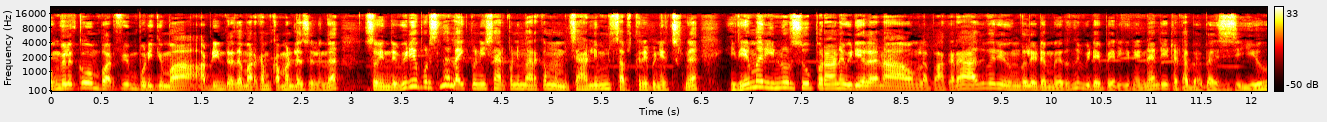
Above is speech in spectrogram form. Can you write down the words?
உங்களுக்கும் பர்ஃப்யூம் பிடிக்குமா அப்படின்றத மறக்காம கமெண்ட்ல சொல்லுங்க. ஸோ இந்த வீடியோ பிடிச்சிருந்தா லைக் பண்ணி ஷேர் பண்ணி மறக்காம நம்ம சேனலையும் சப்ஸ்கிரைப் பண்ணி வச்சுருங்க. இதே மாதிரி இன்னொரு சூப்பரான வீடியோல நான் உங்களை பார்க்குறேன். அதுவரை உங்களிடமிருந்து வீடியோ பெறுகிறேன் நன்றி tata bye bye see you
